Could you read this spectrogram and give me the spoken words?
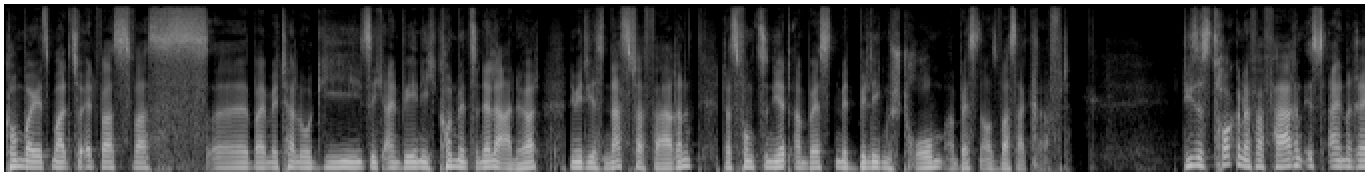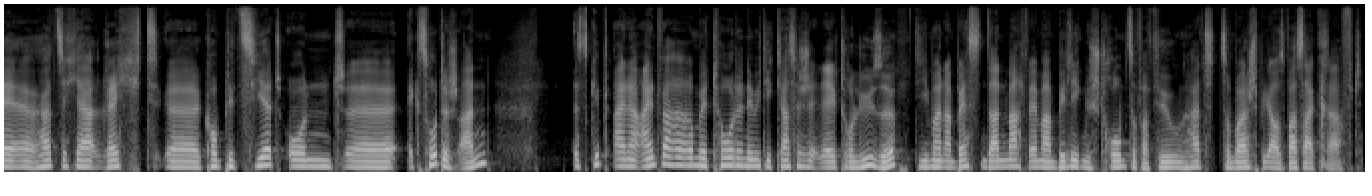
kommen wir jetzt mal zu etwas, was äh, bei Metallurgie sich ein wenig konventioneller anhört, nämlich dieses Nassverfahren. Das funktioniert am besten mit billigem Strom, am besten aus Wasserkraft. Dieses trockene Verfahren ist ein, hört sich ja recht äh, kompliziert und äh, exotisch an. Es gibt eine einfachere Methode, nämlich die klassische Elektrolyse, die man am besten dann macht, wenn man billigen Strom zur Verfügung hat, zum Beispiel aus Wasserkraft.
